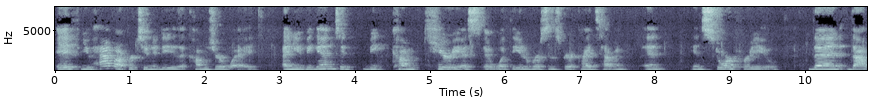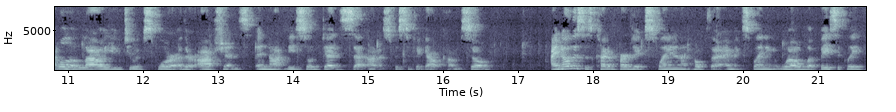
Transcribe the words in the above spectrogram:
if you have opportunity that comes your way and you begin to become curious at what the universe and spirit guides have in, in, in store for you, then that will allow you to explore other options and not be so dead set on a specific outcome. So I know this is kind of hard to explain, and I hope that I'm explaining it well, but basically,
